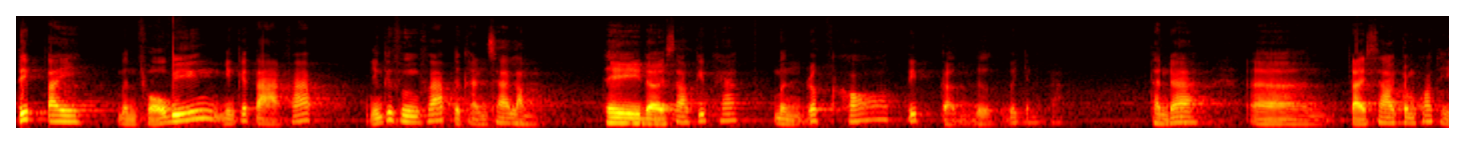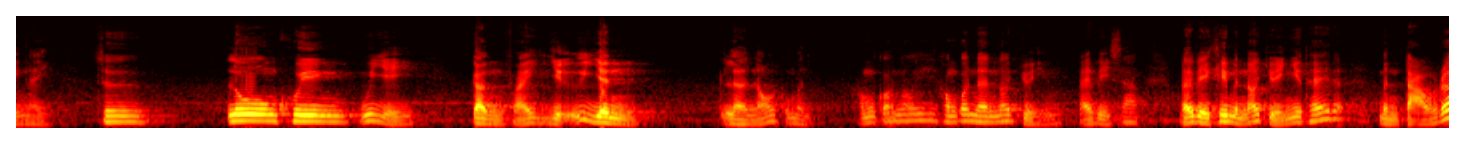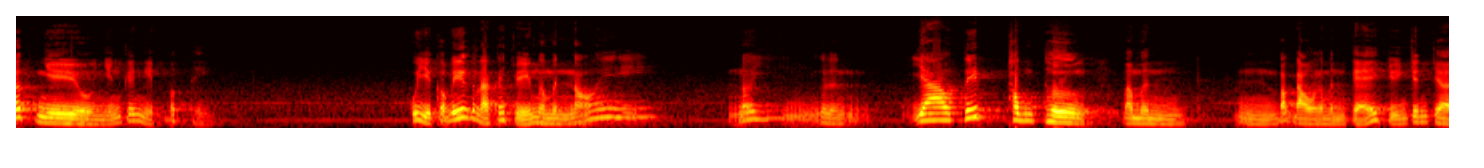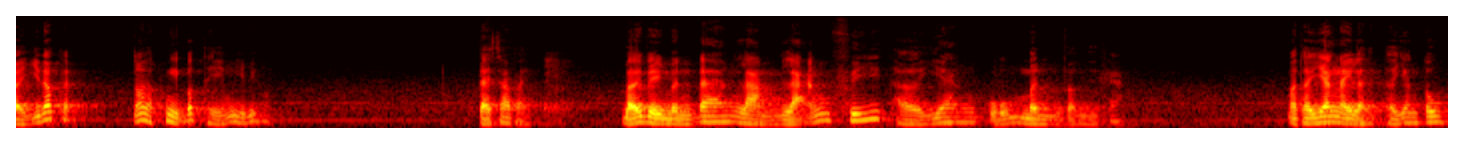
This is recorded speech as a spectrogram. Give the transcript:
tiếp tay mình phổ biến những cái tà pháp những cái phương pháp thực hành sai lầm thì đời sau kiếp khác mình rất khó tiếp cận được với chánh pháp. Thành ra à, tại sao trong khóa thiền này sư luôn khuyên quý vị cần phải giữ gìn lời nói của mình? Không có nói, không có nên nói chuyện. Tại vì sao? Bởi vì khi mình nói chuyện như thế đó, mình tạo rất nhiều những cái nghiệp bất thiện. Quý vị có biết là cái chuyện mà mình nói nói, gọi là, giao tiếp thông thường mà mình bắt đầu là mình kể chuyện trên trời dưới đất á, nó là cái nghiệp bất thiện, quý vị biết không? Tại sao vậy? Bởi vì mình đang làm lãng phí thời gian của mình và người khác. Mà thời gian này là thời gian tu.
